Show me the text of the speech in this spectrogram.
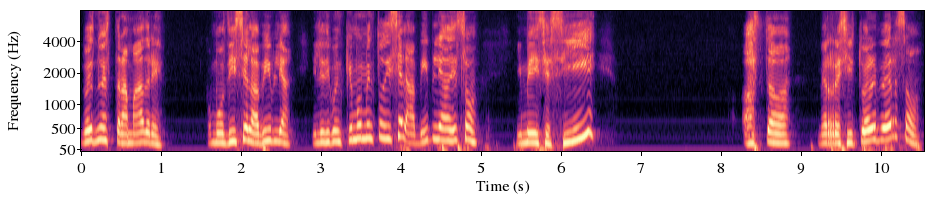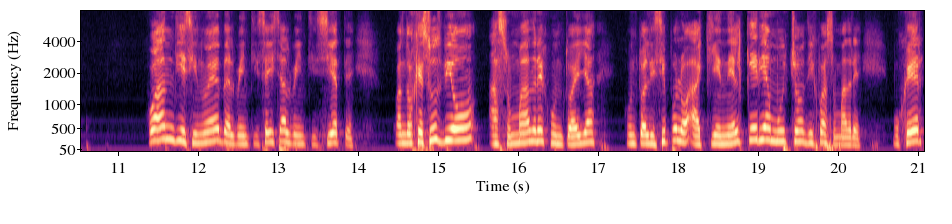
no es nuestra madre, como dice la Biblia? Y le digo, ¿en qué momento dice la Biblia eso? Y me dice, sí, hasta me recitó el verso. Juan 19, del 26 al 27. Cuando Jesús vio a su madre junto a ella, junto al discípulo a quien él quería mucho, dijo a su madre, mujer,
